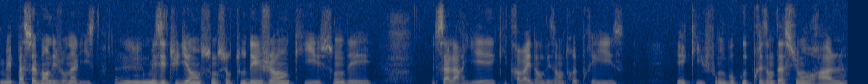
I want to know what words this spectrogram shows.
mais pas seulement des journalistes. Mes étudiants sont surtout des gens qui sont des salariés, qui travaillent dans des entreprises et qui font beaucoup de présentations orales,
